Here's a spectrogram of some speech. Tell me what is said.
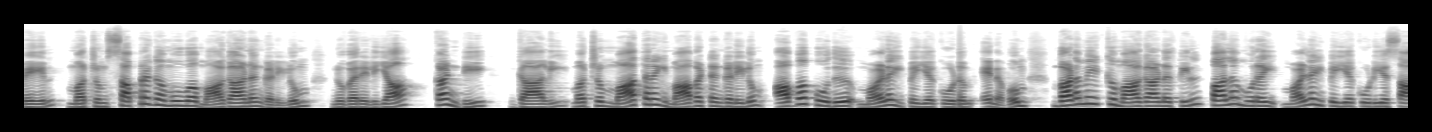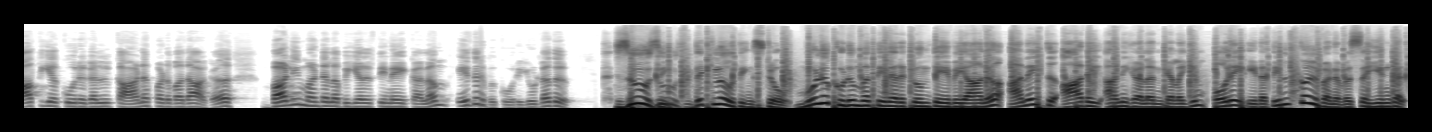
மேல் மற்றும் சப்ரகமுவ மாகாணங்களிலும் நுவரெலியா கண்டி காலி மற்றும் மாத்தரை மாவட்டங்களிலும் அவ்வப்போது மழை பெய்யக்கூடும் எனவும் வடமேற்கு மாகாணத்தில் பல முறை மழை பெய்யக்கூடிய சாத்தியக்கூறுகள் காணப்படுவதாக வளிமண்டலவியல் திணைக்களம் எதிர்வு கூறியுள்ளது. ஜூசி தி க்ளோத்திங் ஸ்டோர் முழு குடும்பத்தினருக்கும் தேவையான அனைத்து ஆடை அணிகலன்களையும் ஒரே இடத்தில் கொள்வனவு செய்யுங்கள்.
